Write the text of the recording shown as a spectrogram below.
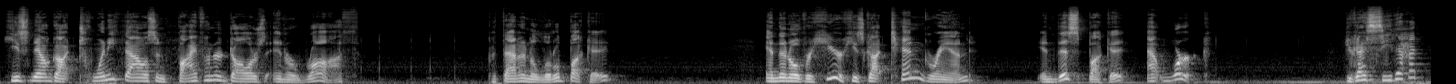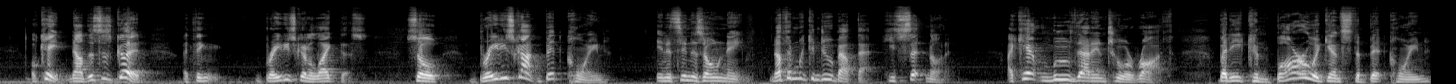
He's now got $20,500 in a Roth. Put that in a little bucket. And then over here, he's got 10 grand in this bucket at work. You guys see that? Okay, now this is good. I think Brady's going to like this. So Brady's got Bitcoin and it's in his own name. Nothing we can do about that. He's sitting on it. I can't move that into a Roth, but he can borrow against the Bitcoin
